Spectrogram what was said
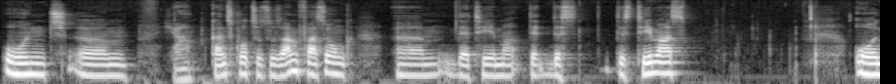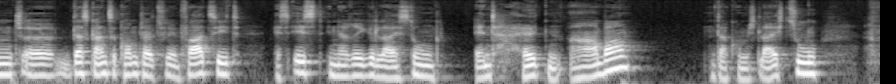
Und ähm, ja, ganz kurze Zusammenfassung ähm, der Thema, de, des, des Themas. Und äh, das Ganze kommt halt zu dem Fazit, es ist in der Regel Leistung enthalten. Aber, da komme ich gleich zu,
